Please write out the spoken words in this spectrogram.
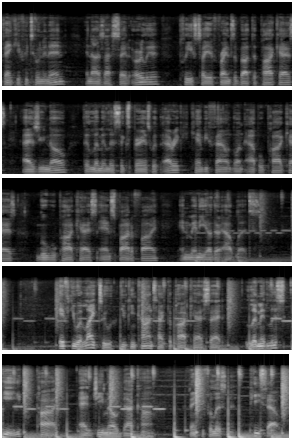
Thank you for tuning in. And as I said earlier, please tell your friends about the podcast. As you know, the Limitless Experience with Eric can be found on Apple Podcasts, Google Podcasts, and Spotify, and many other outlets. If you would like to, you can contact the podcast at limitlessepod at gmail.com. Thank you for listening. Peace out.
